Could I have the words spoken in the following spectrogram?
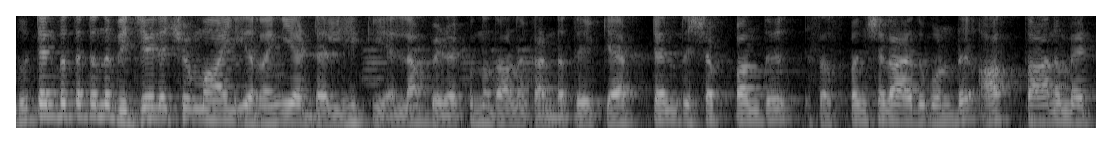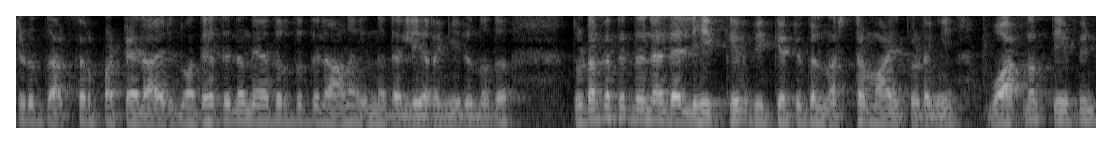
നൂറ്റൻപത്തെട്ട് എന്ന വിജയലക്ഷ്യവുമായി ഇറങ്ങിയ ഡൽഹിക്ക് എല്ലാം പിഴക്കുന്നതാണ് കണ്ടത്. ക്യാപ്റ്റൻ ഋഷഭ് പന്ത് സസ്പെൻഷനായതുകൊണ്ട് ആ സ്ഥാനം ഏറ്റെടുത്ത അക്സർ പട്ടേലായിരുന്നു. അദ്ദേഹത്തിന്റെ നേതൃത്വത്തിലാണ് ഇന്ന് ഡൽഹി ഇറങ്ങിയിരുന്നത്. തുടക്കത്തിൽ തന്നെ ഡൽഹിക്ക് വിക്കറ്റുകൾ നഷ്ടമായി തുടങ്ങി. വാർണർ ടീമിൻ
